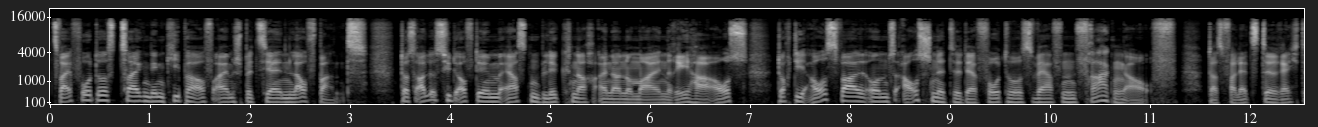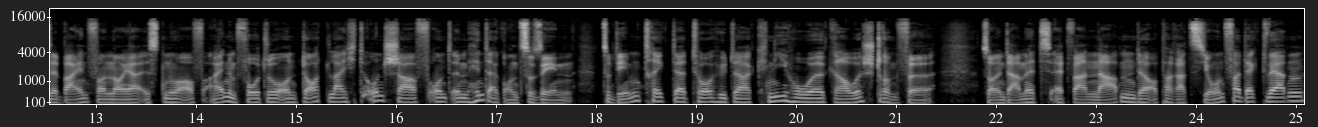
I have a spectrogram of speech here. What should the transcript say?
Zwei Fotos zeigen den Keeper auf einem speziellen Laufband. Das alles sieht auf dem ersten Blick nach einer normalen Reha aus, doch die Auswahl und Ausschnitte der Fotos werfen Fragen auf. Das verletzte rechte Bein von Neuer ist nur auf einem Foto und dort leicht unscharf und im Hintergrund zu sehen. Zudem trägt der Torhüter kniehohe graue Strümpfe. Sollen damit etwa Narben der Operation verdeckt werden?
